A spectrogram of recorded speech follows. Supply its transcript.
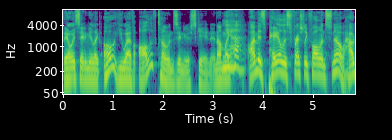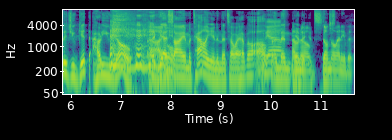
they always say to me, like, oh, you have olive tones in your skin. And I'm like, Yeah. I'm as pale as freshly fallen snow. How did you get that? How do you know? that, yes, don't- I am Italian and that's how I have olive. Yeah. And then I don't yeah, know. It's don't know any of it.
